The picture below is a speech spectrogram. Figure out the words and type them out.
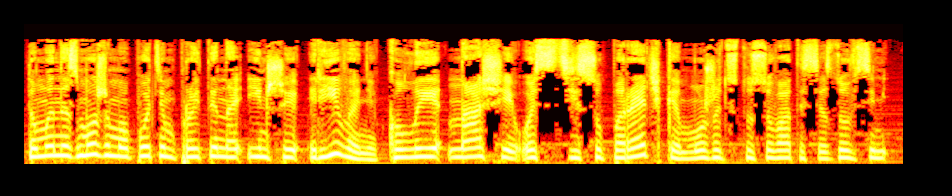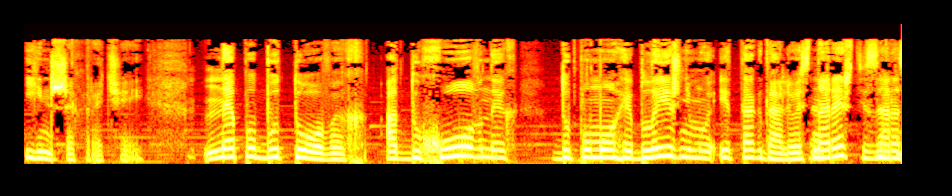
то ми не зможемо потім пройти на інший рівень, коли наші ось ці суперечки можуть стосуватися зовсім інших речей, не побутових, а духовних, допомоги ближньому і так далі. Ось нарешті зараз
